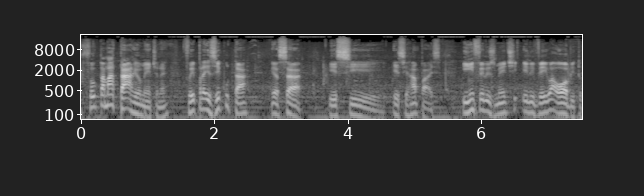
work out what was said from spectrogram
foi para matar realmente, né? Foi para executar essa, esse, esse rapaz e infelizmente ele veio a óbito.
